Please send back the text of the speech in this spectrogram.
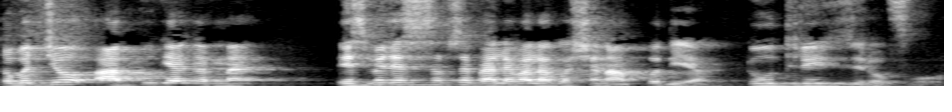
तो बच्चों, आपको क्या करना है? इसमें जैसे सबसे पहले वाला क्वेश्चन आपको दिया two three zero four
